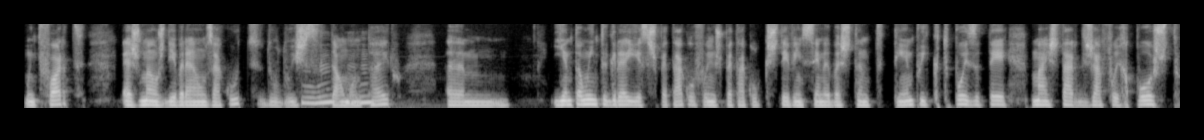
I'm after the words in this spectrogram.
muito forte, As Mãos de Abraão Zacute, do Luís uhum, uhum. Monteiro, um, e então integrei esse espetáculo, foi um espetáculo que esteve em cena bastante tempo e que depois até mais tarde já foi reposto,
